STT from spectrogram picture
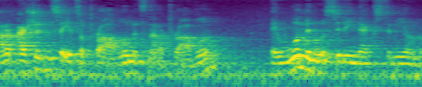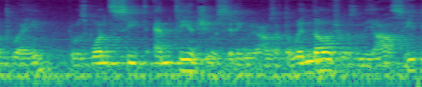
I, I shouldn't say it's a problem; it's not a problem. A woman was sitting next to me on the plane. There was one seat empty, and she was sitting. I was at the window, and she was in the aisle seat,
